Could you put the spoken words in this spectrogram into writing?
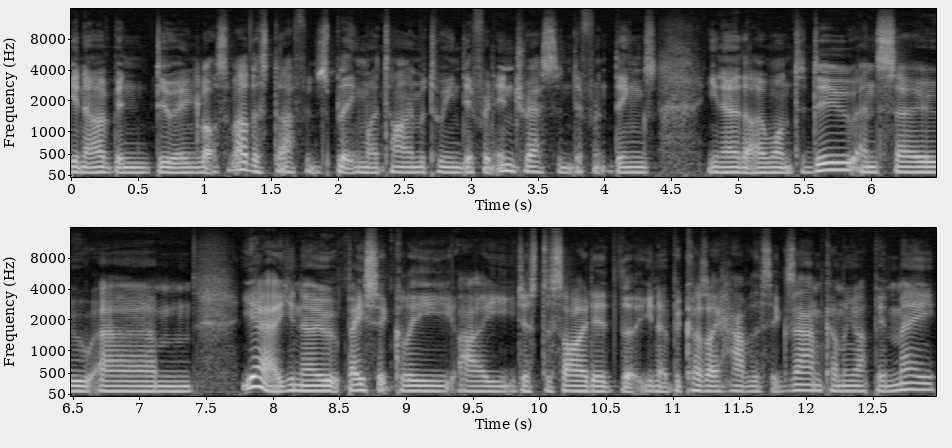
you know I've been doing lots of other stuff and splitting my time between different interests and different things you know that I want to do. And so um, yeah, you know, basically I just decided that you know because I have this exam coming up in May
